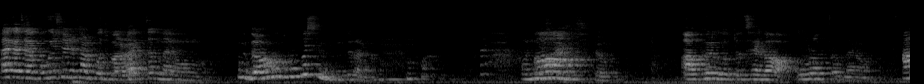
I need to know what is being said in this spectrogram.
그러니까 제가 보기 싫은 사람 보지 말라 했잖아요. 근데 내가 항상 호기심이 문제라니까. 언니 아. 진짜. 아 그리고 또 제가 울었잖아요. 아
